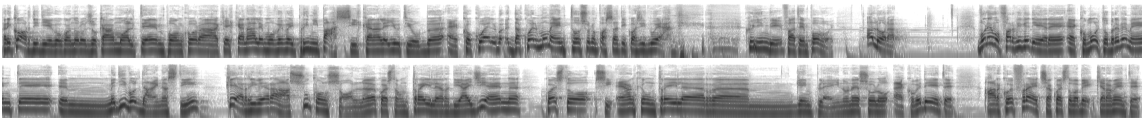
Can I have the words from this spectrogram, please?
ricordi Diego quando lo giocammo al tempo ancora che il canale muoveva i primi passi, il canale YouTube, ecco, quel, da quel momento sono passati quasi due anni, quindi fate un po' voi. Allora, Volevo farvi vedere, ecco, molto brevemente um, Medieval Dynasty che arriverà su console. Questo è un trailer di IGN. Questo sì, è anche un trailer um, gameplay, non è solo, ecco, vedete, arco e freccia. Questo, vabbè, chiaramente,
